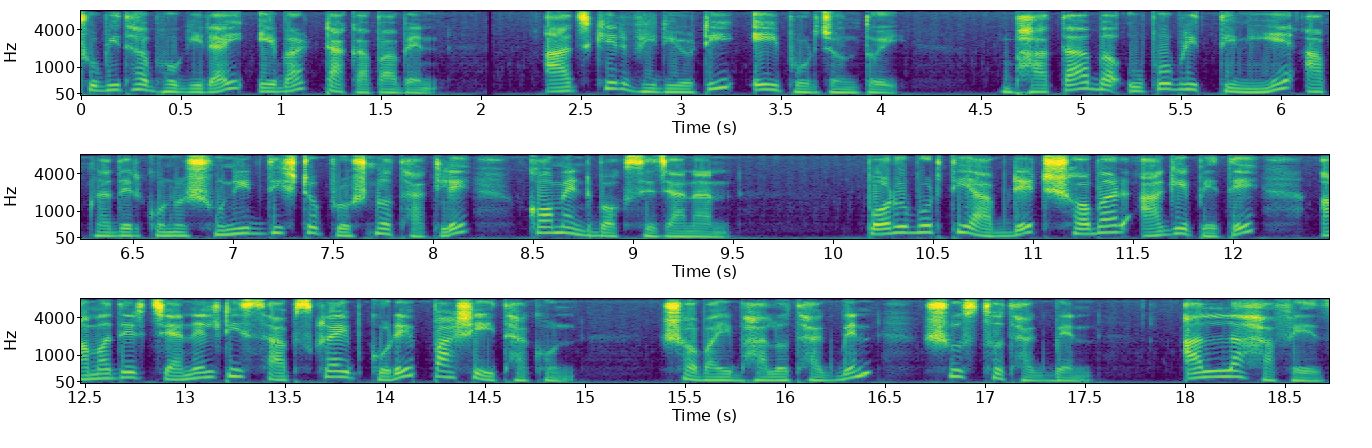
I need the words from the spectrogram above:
সুবিধাভোগীরাই এবার টাকা পাবেন। আজকের ভিডিওটি এই পর্যন্তই। ভাতা বা উপবৃত্তি নিয়ে আপনাদের কোনো সুনির্দিষ্ট প্রশ্ন থাকলে কমেন্ট বক্সে জানান। পরবর্তী আপডেট সবার আগে পেতে আমাদের চ্যানেলটি সাবস্ক্রাইব করে পাশেই থাকুন। সবাই ভালো থাকবেন, সুস্থ থাকবেন। আল্লাহ হাফেজ।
